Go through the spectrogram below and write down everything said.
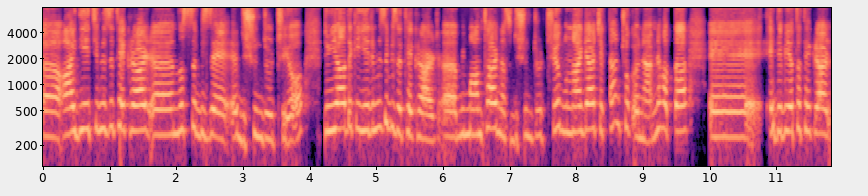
e, aidiyetimizi tekrar e, nasıl bize e, düşündürtüyor, dünyadaki yerimiz kendimizi bize tekrar e, bir mantar nasıl düşündürtüyor? Bunlar gerçekten çok önemli. Hatta e, edebiyata tekrar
